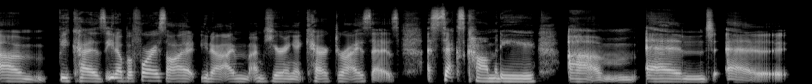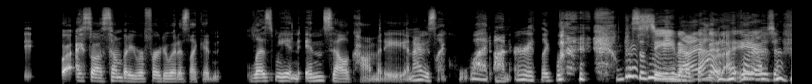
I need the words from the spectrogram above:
um, because, you know, before I saw it, you know, I'm, I'm hearing it characterized as a sex comedy. Um, and uh, I saw somebody refer to it as like a lesbian incel comedy. And I was like, what on earth? Like, what, what is this movie even about? I thought it was just-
